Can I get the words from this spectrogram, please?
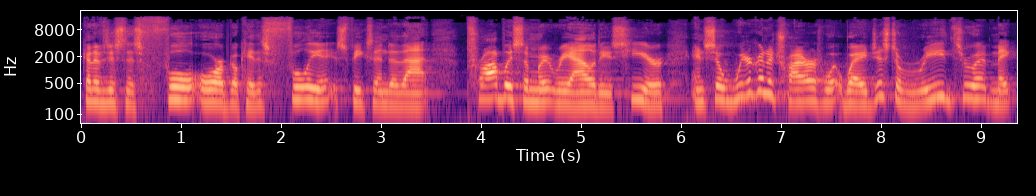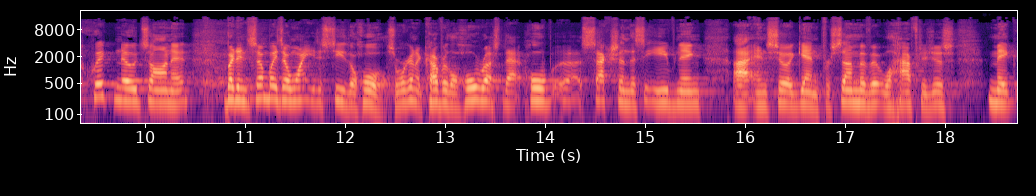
kind of just this full orbed, okay, this fully speaks into that probably some realities here. And so we're going to try our way just to read through it, make quick notes on it. But in some ways, I want you to see the whole. So we're going to cover the whole rest, that whole uh, section this evening. Uh, and so again, for some of it, we'll have to just make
